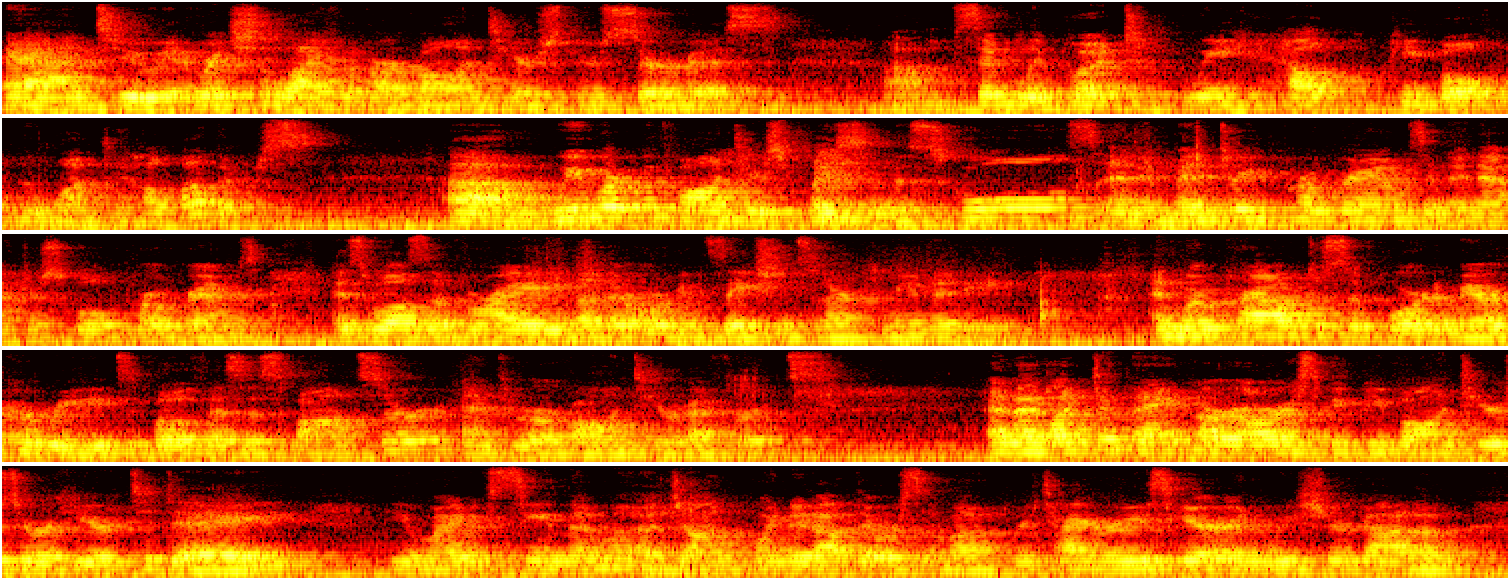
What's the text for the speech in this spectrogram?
and to enrich the life of our volunteers through service. Um, simply put, we help people who want to help others. Um, we work with volunteers placed in the schools and in mentoring programs and in after school programs, as well as a variety of other organizations in our community. And we're proud to support America Reads both as a sponsor and through our volunteer efforts. And I'd like to thank our RSVP volunteers who are here today You might have seen them. Uh, John pointed out there were some uh, retirees here, and we sure got them.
